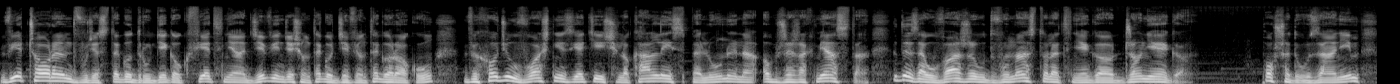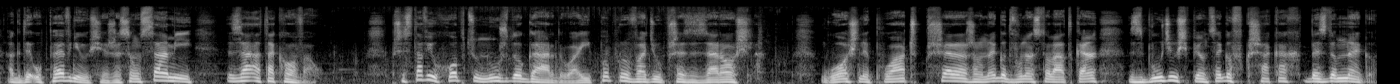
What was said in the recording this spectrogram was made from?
Wieczorem 22 kwietnia 1999 roku wychodził właśnie z jakiejś lokalnej speluny na obrzeżach miasta, gdy zauważył dwunastoletniego Johniego. Poszedł za nim, a gdy upewnił się, że są sami, zaatakował. Przystawił chłopcu nóż do gardła i poprowadził przez zarośla. Głośny płacz przerażonego dwunastolatka zbudził śpiącego w krzakach bezdomnego.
